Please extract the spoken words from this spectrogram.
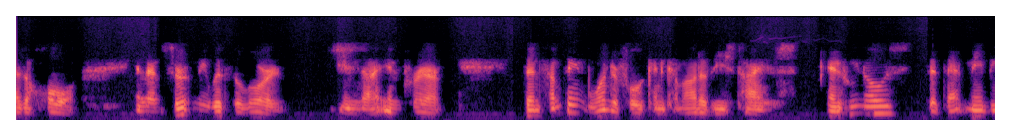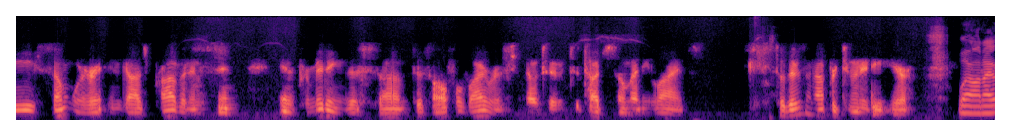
as a whole, and then certainly with the Lord in uh, in prayer, then something wonderful can come out of these times. And who knows that that may be somewhere in God's providence in in permitting this um, this awful virus, you know, to to touch so many lives. So there's an opportunity here. Well, and I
